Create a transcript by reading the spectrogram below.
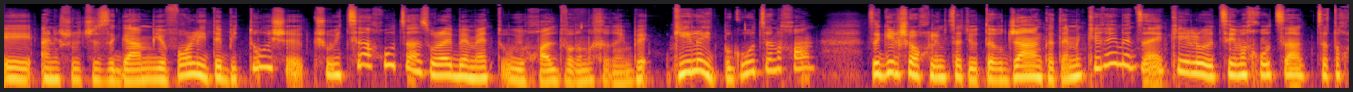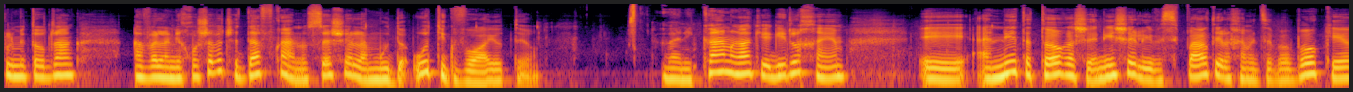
אה, אני חושבת שזה גם יבוא לידי ביטוי שכשהוא יצא החוצה אז אולי באמת הוא יאכל דברים אחרים. בגיל ההתבגרות זה נכון, זה גיל שאוכלים קצת יותר ג'אנק, אתם מכירים את זה, כאילו יוצאים החוצה, קצת אוכלים יותר ג'אנק, אבל אני חושבת שדווקא הנושא של המודעות היא גבוהה יותר. ואני כאן רק אגיד לכם, אה, אני את התואר השני שלי, וסיפרתי לכם את זה בבוקר,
